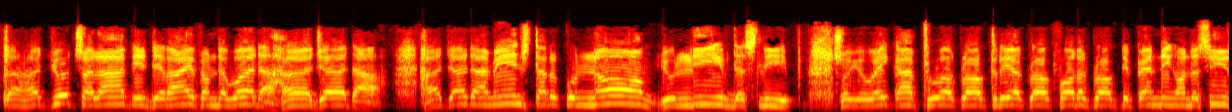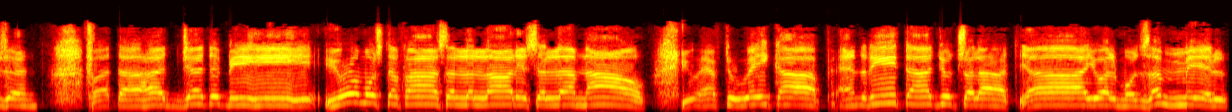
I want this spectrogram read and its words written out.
Tahajjud salat is derived from the word hajada. Hajada means tarkun You leave the sleep. So you wake up 2 o'clock, 3 o'clock, 4 o'clock, depending on the season. فَتَهَجَّدْ بِهِ You Mustafa sallallahu alayhi wasallam now, you have to wake up and read tahajjud salat. Ya ayyuhal muzammil.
